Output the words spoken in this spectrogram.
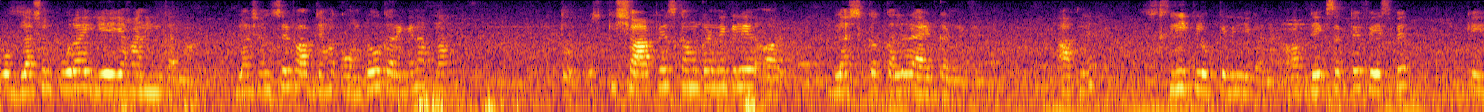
वो ब्लश ऑन पूरा ये यहाँ नहीं करना। ब्लश ऑन सिर्फ़ आप जहाँ कॉन्ट्रोल करेंगे ना अपना तो उसकी शार्पनेस कम करने के लिए और ब्लश का कलर ऐड करने के लिए। आपने स्लीक लुक के लिए ये करना है। आप देख सकते हैं फेस पे कि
